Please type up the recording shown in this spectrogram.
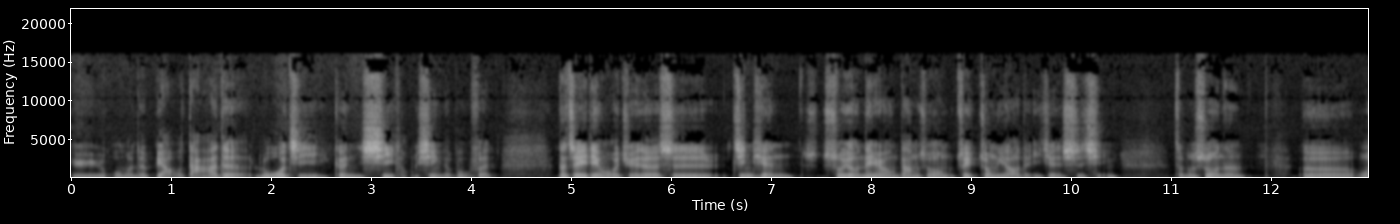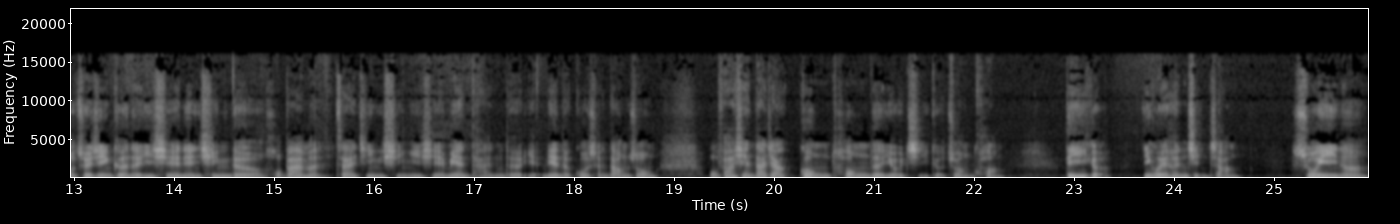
于我们的表达的逻辑跟系统性的部分，那这一点我觉得是今天所有内容当中最重要的一件事情。怎么说呢？呃，我最近跟了一些年轻的伙伴们在进行一些面谈的演练的过程当中，我发现大家共通的有几个状况。第一个，因为很紧张，所以呢，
